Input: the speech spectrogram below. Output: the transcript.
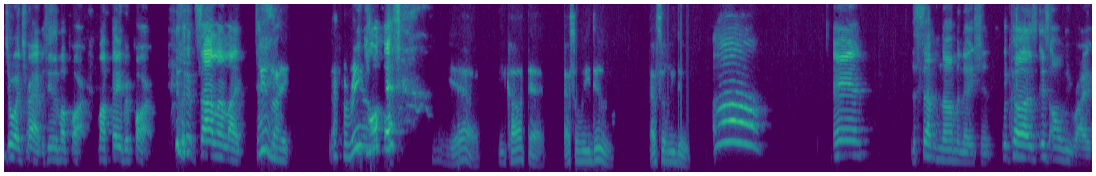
Jordan Travis. Here's my part. My favorite part. He looked silent like, He's like, that for real? he real? caught that. Yeah, he caught that. That's what we do. That's what we do. Oh. And the seventh nomination, because it's only right.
